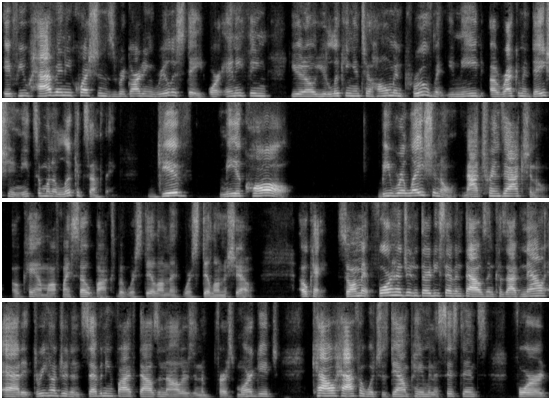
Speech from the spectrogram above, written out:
if you have any questions regarding real estate or anything, you know, you're looking into home improvement, you need a recommendation, you need someone to look at something, give me a call be relational, not transactional. Okay, I'm off my soapbox, but we're still on the we're still on the show. Okay, so I'm at 437,000 because I've now added $375,000 in the first mortgage. CalHFA, which is down payment assistance for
